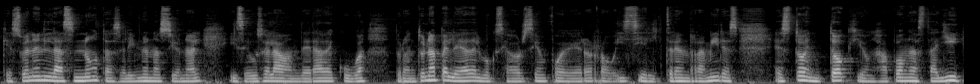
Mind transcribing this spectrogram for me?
que suenen las notas del himno nacional y se use la bandera de Cuba durante una pelea del boxeador cienfueguero Rois y el Tren Ramírez. Esto en Tokio, en Japón. Hasta allí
